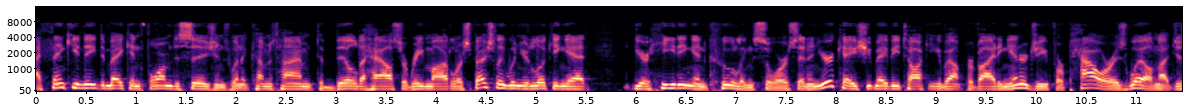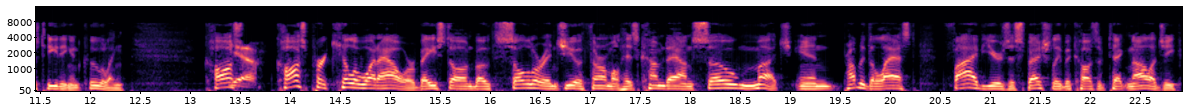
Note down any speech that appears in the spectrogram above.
I think you need to make informed decisions when it comes time to build a house or remodel, especially when you're looking at your heating and cooling source. And in your case, you may be talking about providing energy for power as well, not just heating and cooling. Cost Yeah. cost per kilowatt hour based on both solar and geothermal has come down so much in probably the last five years, especially because of technology,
